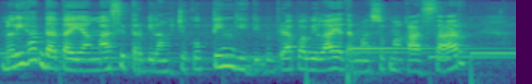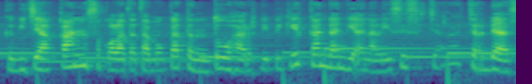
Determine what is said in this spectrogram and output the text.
Melihat data yang masih terbilang cukup tinggi di beberapa wilayah termasuk Makassar, kebijakan sekolah tatap muka tentu harus dipikirkan dan dianalisis secara cerdas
